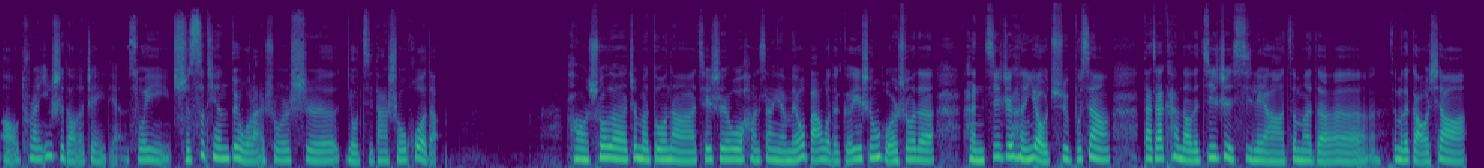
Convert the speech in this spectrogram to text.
哦，突然意识到了这一点，所以十四天对我来说是有极大收获的。好，说了这么多呢，其实我好像也没有把我的隔离生活说的很机智、很有趣，不像大家看到的机智系列啊这么的、这么的搞笑啊。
